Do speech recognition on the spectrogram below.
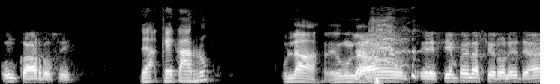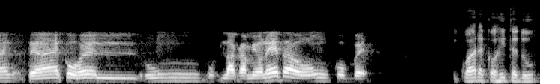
Un carro, sí. ¿Te da- ¿Qué carro? Un lado, es un Te lado. dan, eh, siempre la Chevrolet te dan, te dan a escoger un, la camioneta o un Corvette. ¿Y cuál escogiste tú?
